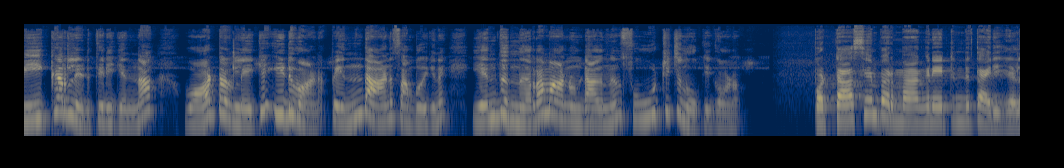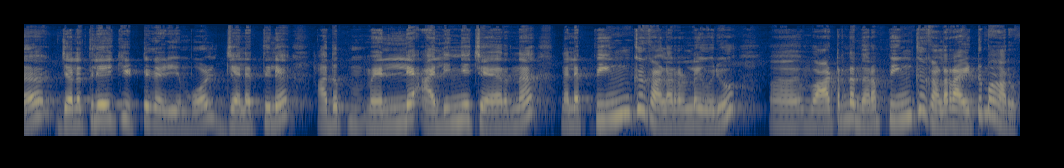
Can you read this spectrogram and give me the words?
ബീക്കറിൽ എടുത്തിരിക്കുന്ന വാട്ടറിലേക്ക് ഇടുവാണ്. അപ്പോൾ എന്താണ് സംഭവിക്കുന്നത്? എന്ത് നിറമാണ് ഉണ്ടാകുന്നത് സൂക്ഷിച്ച് നോക്കിക്കോണം. പൊട്ടാസ്യം പെർമാംഗനേറ്റിന്റെ തരികൾ ജലത്തിലേക്ക് ഇട്ട് കഴിയുമ്പോൾ ജലത്തിൽ അത് മെല്ലെ അലിഞ്ഞ് ചേർന്ന് നല്ല പിങ്ക് കളറുള്ള ഒരു വാട്ടറിന്റെ നിറം പിങ്ക് കളറായിട്ട് മാറും.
